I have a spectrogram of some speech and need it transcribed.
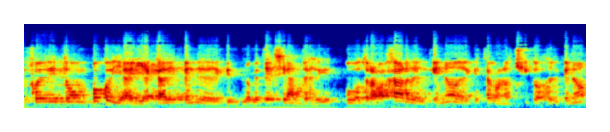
fue de todo un poco y, acá depende de lo que te decía antes, del que pudo trabajar, del que no, del que está con los chicos, del que no.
